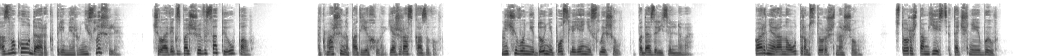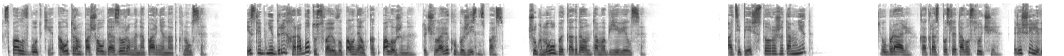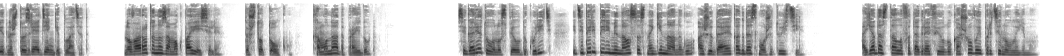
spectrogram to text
«А звука удара, к примеру, не слышали? Человек с большой высоты упал». «Так машина подъехала, я же рассказывал». Ничего ни до, ни после я не слышал подозрительного. Парня рано утром сторож нашел. Сторож там есть, точнее был. Спал в будке, а утром пошел дозором и на парня наткнулся. Если б не дрыха работу свою выполнял, как положено, то человеку бы жизнь спас. Шугнул бы, когда он там объявился. А теперь сторожа там нет? Убрали, как раз после того случая. Решили, видно, что зря деньги платят. Но ворота на замок повесили. Да что толку? Кому надо, пройдут. Сигарету он успел докурить и теперь переминался с ноги на ногу, ожидая, когда сможет уйти. А я достала фотографию Лукашова и протянула ему.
